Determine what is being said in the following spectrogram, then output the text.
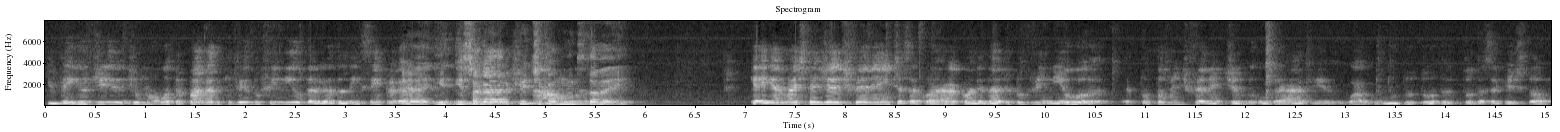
Que veio de, de uma outra parada que veio do vinil, tá ligado? Nem sempre a galera. É, isso a galera original, critica muito né? também. Que aí a master já é diferente, essa, a qualidade do vinil é totalmente diferente, o grave, o agudo, toda, toda essa questão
